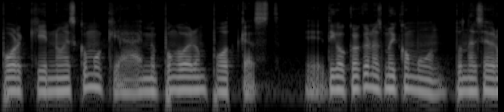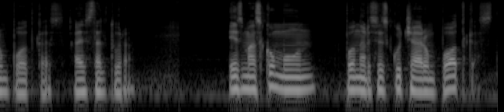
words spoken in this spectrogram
Porque no es como que, ay, me pongo a ver un podcast. Eh, digo, creo que no es muy común ponerse a ver un podcast a esta altura. Es más común ponerse a escuchar un podcast.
